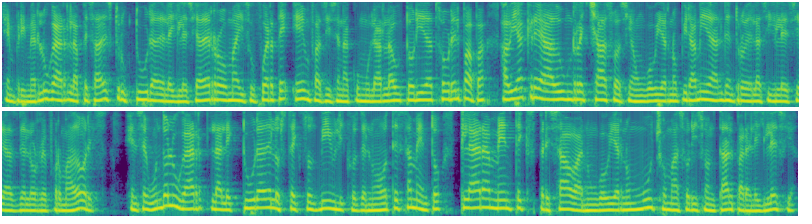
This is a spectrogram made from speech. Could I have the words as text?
En primer lugar, la pesada estructura de la Iglesia de Roma y su fuerte énfasis en acumular la autoridad sobre el Papa había creado un rechazo hacia un gobierno piramidal dentro de las iglesias de los reformadores. En segundo lugar, la lectura de los textos bíblicos del Nuevo Testamento claramente expresaban un gobierno mucho más horizontal para la Iglesia.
